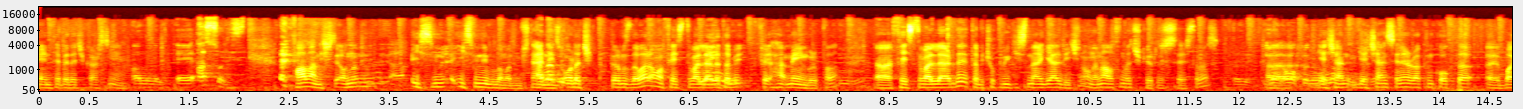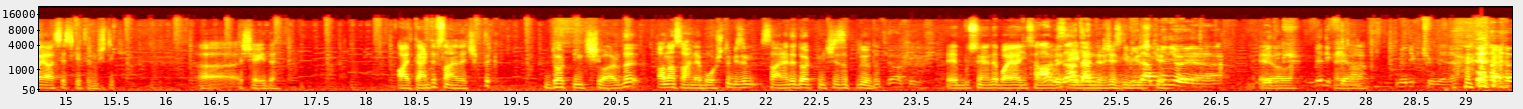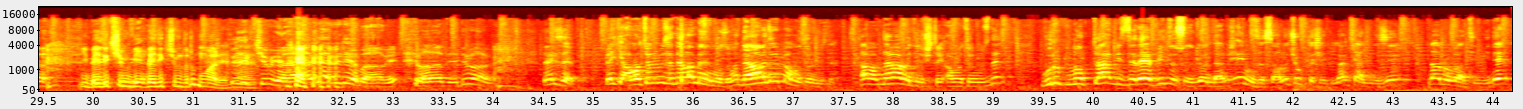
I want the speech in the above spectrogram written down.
en tepede çıkarsın ya. Anladım. E, az solist. Falan işte onun ismini, ismini bulamadım işte. Her neyse orada çıktıklarımız da var ama festivallerde ha, main grup falan. Ee, festivallerde tabii çok büyük isimler geldiği için onların altında çıkıyoruz ister istemez. Tabii. Ee, Güzel geçen geçen sene Rock'n'Coke'da e, bayağı ses getirmiştik. Ee, şeyde. Alternatif sahnede çıktık. 4000 kişi vardı. Ana sahne boştu. Bizim sahnede 4000 kişi zıplıyordu. Çok iyiymiş ya. E, bu sene de bayağı insanları Abi eğlendireceğiz gibi gözüküyor. biliyor ya. Eyvallah. Bedik, Bedik ya. Eyvallah. Bedikçüm ya. Bir bedikçüm, ya. bir bedikçüm durumu var ya. Evet. Bedikçüm ya. Ya biliyor mu abi? Falan diye değil mi abi? Neyse. Peki amatörümüze devam edelim o zaman. Devam edelim mi amatörümüzde? Tamam devam edelim işte amatörümüzde. Grup nokta bizlere videosunu göndermiş. Elinize sağlık. Çok teşekkürler. Kendinizi Number One TV'de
